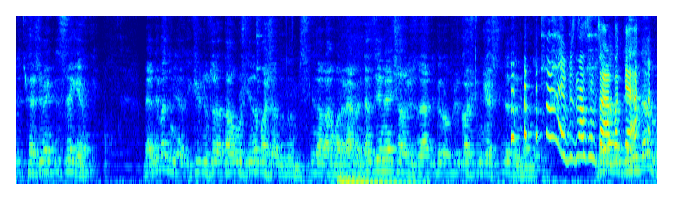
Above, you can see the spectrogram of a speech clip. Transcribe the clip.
biz Perşembe günü size geldik. Ben demedim ya iki gün sonra davuluş yine başladı dedim. Bismillahirrahmanirrahim. Hemen nasıl yemeğe çağırıyorsun? Hadi bir, birkaç gün geçsin dedim ben dedim. Biz nasıl çağırdık ya? dedim değil mi?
